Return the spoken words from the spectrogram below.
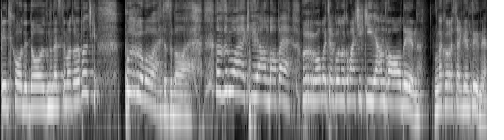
підходить до 11-метрової полички. Пробиває та забиває. Забиває Кілян Бапе. Робить рахунок матчі Кілян 2-1 на користь Аргентини.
